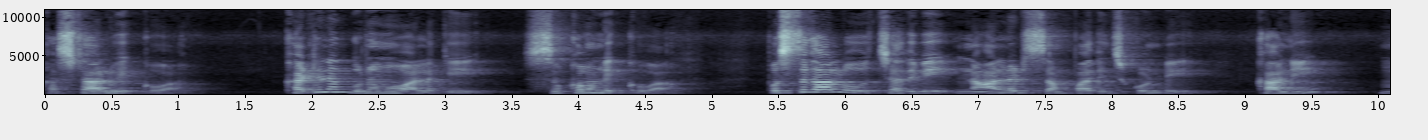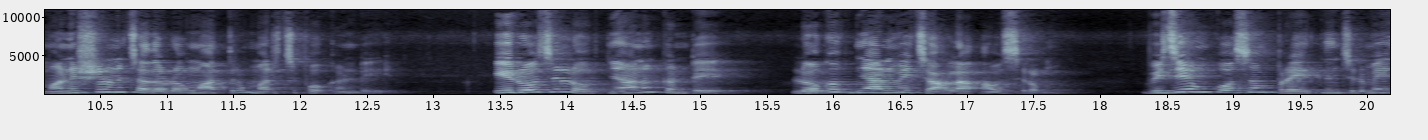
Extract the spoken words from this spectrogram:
కష్టాలు ఎక్కువ. కఠిన గుణము వాళ్ళకి సుఖములు ఎక్కువ. పుస్తకాలు చదివి నాలెడ్జ్ సంపాదించుకోండి. కానీ మనుషులను చదవడం మాత్రం మర్చిపోకండి. ఈ రోజుల్లో జ్ఞానం కంటే లోక జ్ఞానమే చాలా అవసరం. విజయం కోసం ప్రయత్నించడమే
